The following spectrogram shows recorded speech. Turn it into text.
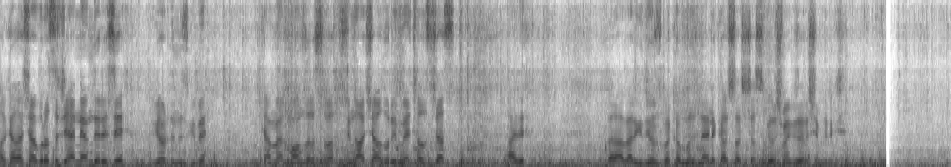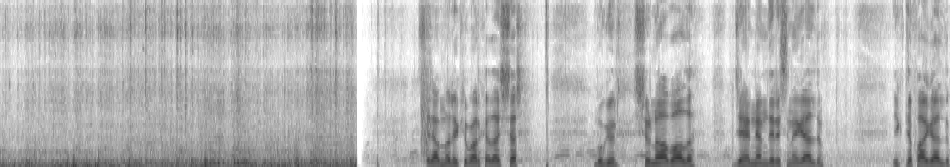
Arkadaşlar burası Cehennem Deresi. Gördüğünüz gibi. Mükemmel manzarası var. Şimdi aşağı doğru inmeye çalışacağız. Hadi. Beraber gidiyoruz. Bakalım neyle karşılaşacağız. Görüşmek üzere şimdilik. Selamünaleyküm arkadaşlar. Bugün Şırnak'a bağlı Cehennem Deresi'ne geldim. İlk defa geldim.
